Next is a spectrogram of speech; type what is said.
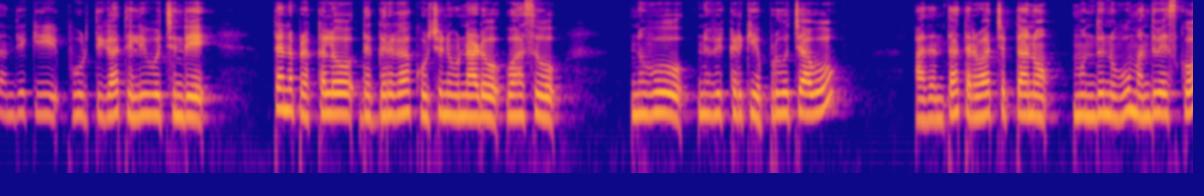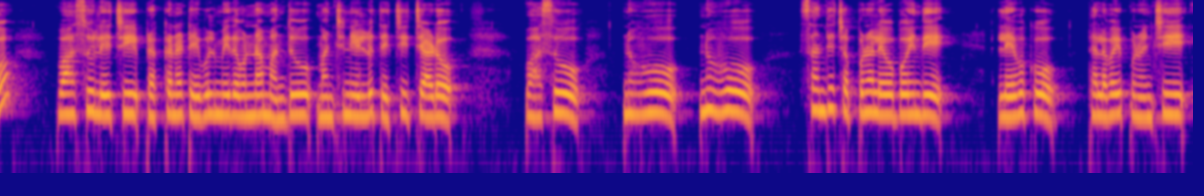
సంధ్యకి పూర్తిగా తెలివి వచ్చింది. తన ప్రక్కలో దగ్గరగా కూర్చుని ఉన్నాడు వాసు. నువ్వు నువ్వు ఇక్కడికి ఎప్పుడు వచ్చావు? అదంతా తర్వాత చెప్తాను. ముందు నువ్వు మందు వేసుకో. వాసు లేచి ప్రక్కన టేబుల్ మీద ఉన్న మందు మంచినీళ్ళు తెచ్చి ఇచ్చాడు. వాసు నువ్వు నువ్వు సంధ్య చప్పున లేవబోయింది. లేవకు. తలవైపు నుంచి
